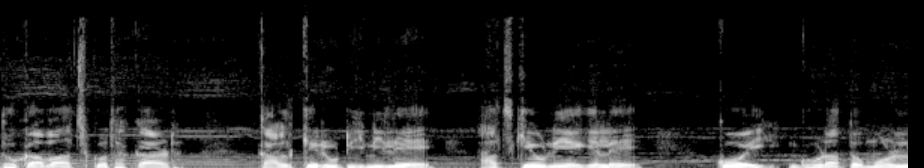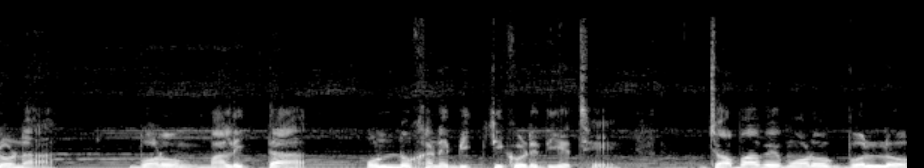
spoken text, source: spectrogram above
ধোকাবাজ কোথাকার, কালকে রুটি নিলে আজকেও নিয়ে গেলে কই ঘোড়া তো মরল না, বরং মালিকটা অন্যখানে বিক্রি করে দিয়েছে। জবাবে মরক বলল,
